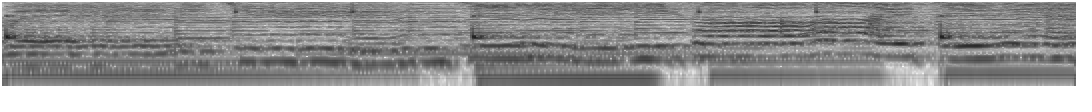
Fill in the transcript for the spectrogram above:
为君记在肩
